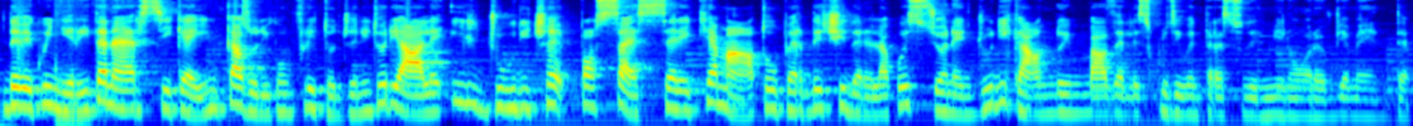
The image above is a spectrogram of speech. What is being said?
Deve quindi ritenersi che in caso di conflitto genitoriale il giudice possa essere chiamato per decidere la questione giudicando in base all'esclusivo interesse del minore ovviamente.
